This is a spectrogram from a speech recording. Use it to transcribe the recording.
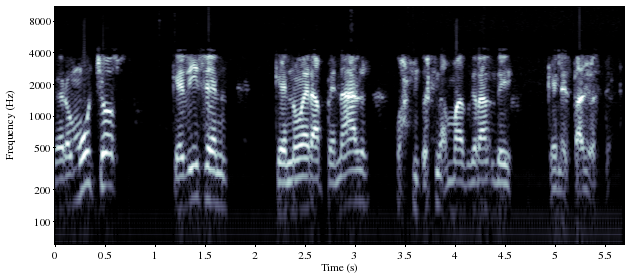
pero muchos que dicen que no era penal cuando era más grande que el Estadio Azteca.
